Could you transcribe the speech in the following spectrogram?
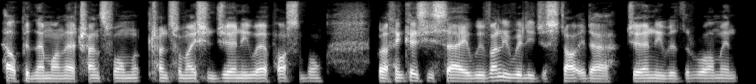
helping them on their transform transformation journey where possible. But I think, as you say, we've only really just started our journey with the Royal Mint.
